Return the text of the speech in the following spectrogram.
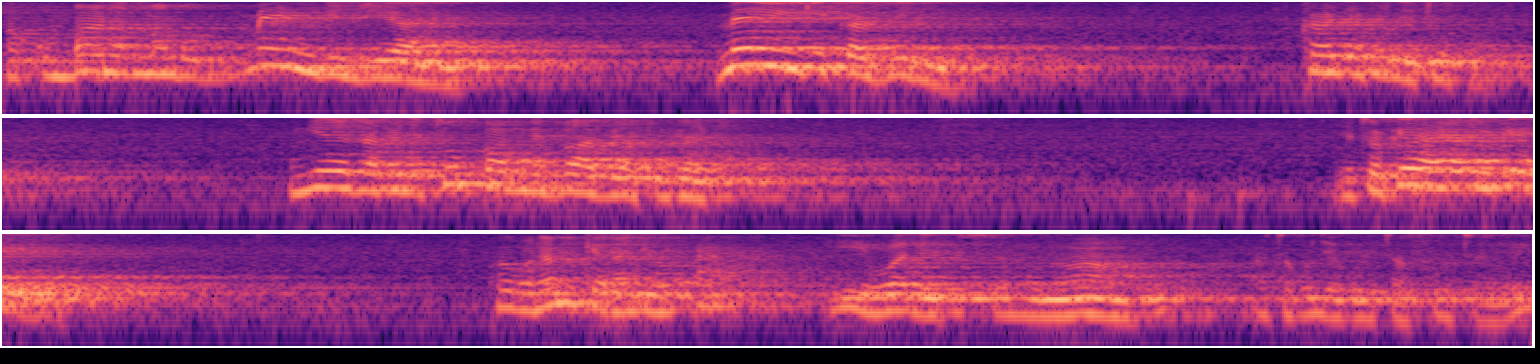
kakumbana na mambo mengi njiani mengi kazini. Kaja akajitupa. Mwingine akajitupa amevaa viatu vyake. Yatokea hayatokei. Kwa mwanamke anajua ah hii wallet ya mume wangu atakuja kuitafuta hii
